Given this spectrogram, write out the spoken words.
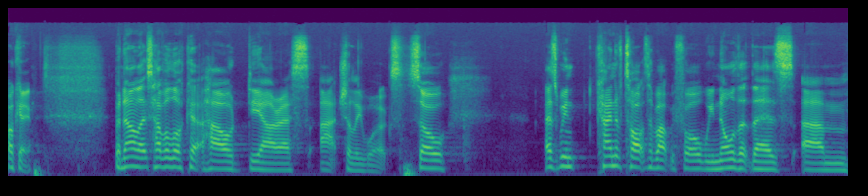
Okay, but now let's have a look at how DRS actually works. So as we kind of talked about before, we know that there's um,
